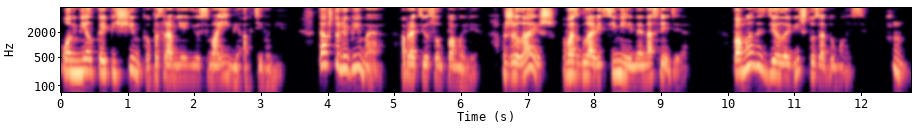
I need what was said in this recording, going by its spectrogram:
Он мелкая песчинка по сравнению с моими активами. Так что, любимая, — обратился он к Памеле, — желаешь возглавить семейное наследие? Памела сделала вид, что задумалась. Хм,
